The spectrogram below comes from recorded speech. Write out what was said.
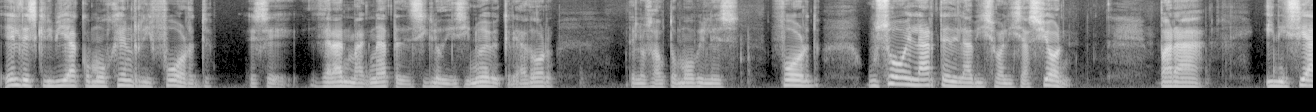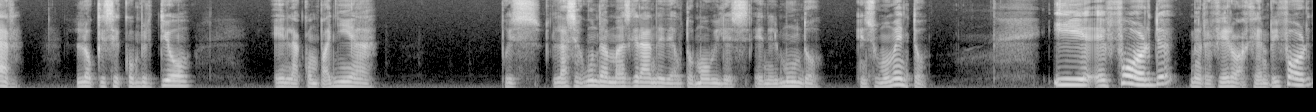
él describía como Henry Ford ese gran magnate del siglo XIX, creador de los automóviles Ford, usó el arte de la visualización para iniciar lo que se convirtió en la compañía, pues la segunda más grande de automóviles en el mundo en su momento. Y eh, Ford, me refiero a Henry Ford,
